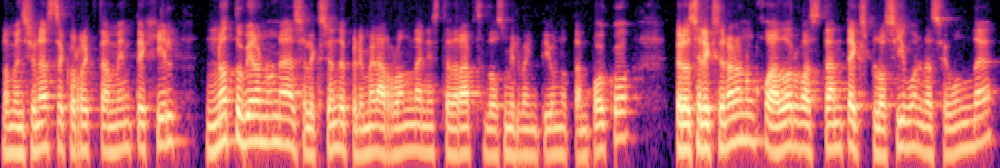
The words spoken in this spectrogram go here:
Lo mencionaste correctamente, Gil. No tuvieron una selección de primera ronda en este draft 2021 tampoco, pero seleccionaron un jugador bastante explosivo en la segunda.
